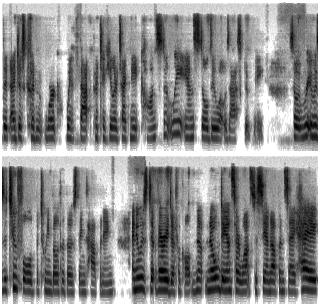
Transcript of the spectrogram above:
that I just couldn't work with that particular technique constantly and still do what was asked of me. So it, it was a twofold between both of those things happening. And it was di- very difficult. No, no dancer wants to stand up and say, Hey,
